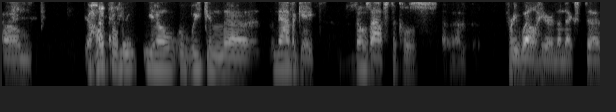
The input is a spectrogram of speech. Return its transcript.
Um, hopefully, you know, we can, uh, navigate those obstacles, uh, pretty well here in the next, uh,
